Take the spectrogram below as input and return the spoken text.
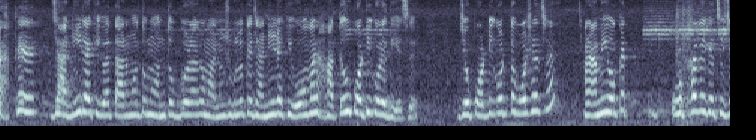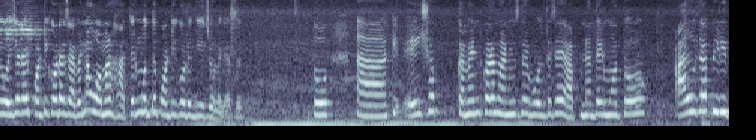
তাকে জানিয়ে রাখি, বা তার মতো মন্তব্য রাখা মানুষগুলোকে জানিয়ে রাখি, ও আমার হাতেও পটি করে দিয়েছে। যে ও পটি করতে বসেছে, আর আমি ওকে ওঠা দেখেছি যে ওই জায়গায় পটি করা যাবে না, ও আমার হাতের মধ্যে পটি করে দিয়ে চলে গেছে। তো এই সব কমেন্ট করা মানুষদের বলতে চাই, আপনাদের মতো আলগা পিড়িত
